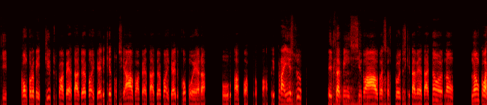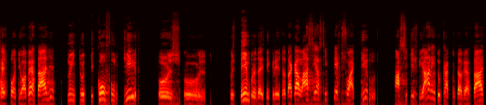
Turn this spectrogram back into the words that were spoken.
que comprometidos com a verdade do Evangelho e que anunciavam a verdade do Evangelho, como era o apóstolo Paulo. E para isso, ele também insinuava essas coisas que, na verdade, não, não, não correspondiam à verdade, no intuito de confundir os, os, os membros das igrejas da Galácia e assim persuadi-los a se desviarem do caminho da verdade,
